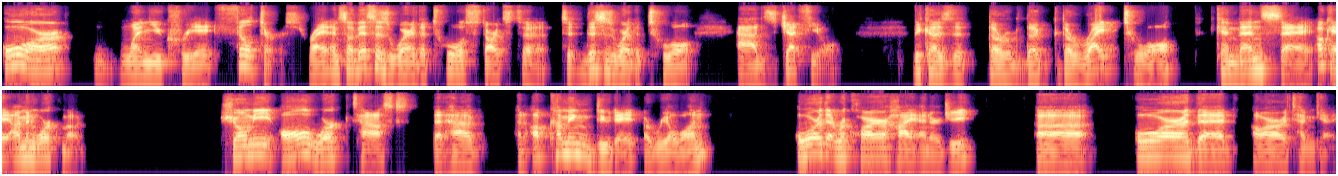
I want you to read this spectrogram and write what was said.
or when you create filters, right? And so this is where the tool starts to, to this is where the tool adds jet fuel because the, the, the, the right tool can then say, okay, I'm in work mode. Show me all work tasks that have an upcoming due date, a real one, or that require high energy uh, or that are 10K.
